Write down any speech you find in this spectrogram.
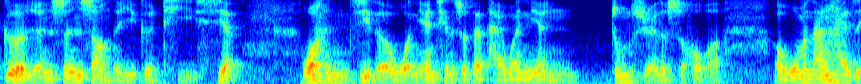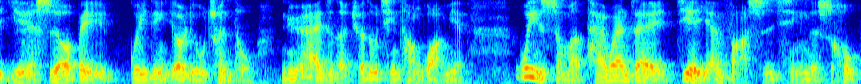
个人身上的一个体现。我很记得我年轻的时候在台湾念中学的时候啊，呃，我们男孩子也是要被规定要留寸头，女孩子呢全都清汤挂面。为什么台湾在戒严法实行的时候，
